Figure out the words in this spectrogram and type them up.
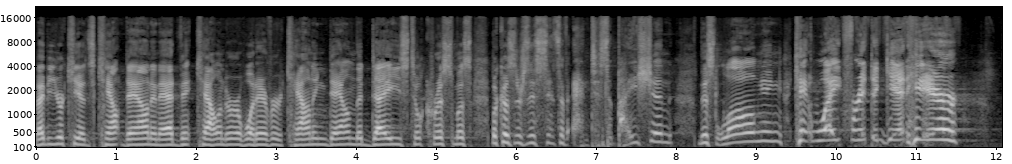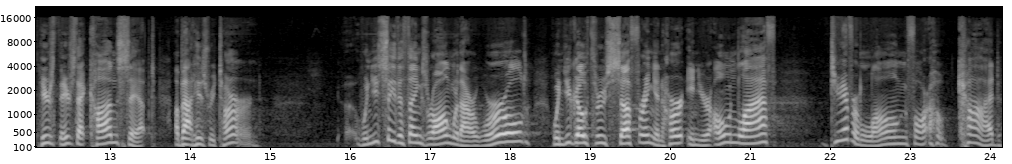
maybe your kids count down an advent calendar or whatever, counting down the days till Christmas because there's this sense of anticipation, this longing. Can't wait for it to get here. Here's, there's that concept about his return. When you see the things wrong with our world, when you go through suffering and hurt in your own life, do you ever long for, oh God,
